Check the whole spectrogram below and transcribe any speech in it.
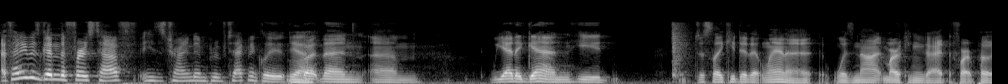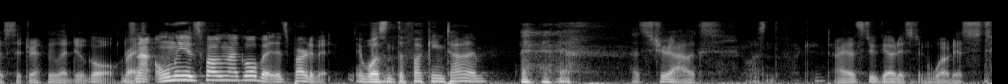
I thought he was good in the first half. He's trying to improve technically, Yeah. but then um, yet again he, just like he did Atlanta, was not marking a guy at the far post that directly led to a goal. Right. It's not only his fault in that goal, but it's part of it. It wasn't the fucking time. That's true, Alex. It wasn't the fucking time. All right, let's do Godist and Wodist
